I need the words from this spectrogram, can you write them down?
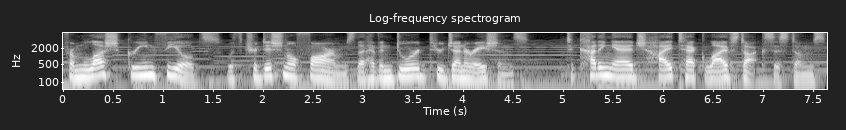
From lush green fields with traditional farms that have endured through generations, to cutting-edge high-tech livestock systems,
